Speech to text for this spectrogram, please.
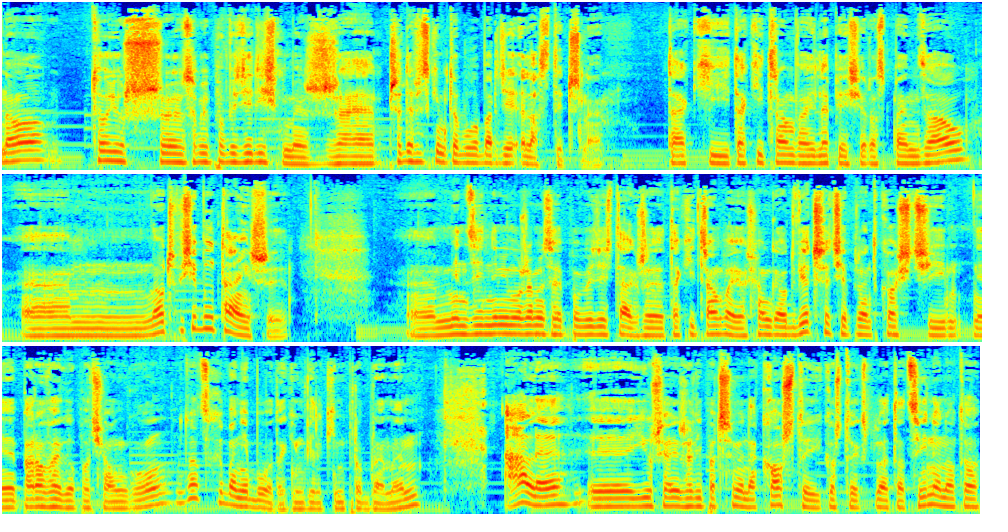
No, to już sobie powiedzieliśmy, że przede wszystkim to było bardziej elastyczne. Taki, taki tramwaj lepiej się rozpędzał. No, oczywiście był tańszy. E, między innymi możemy sobie powiedzieć tak, że taki tramwaj osiągał 2 trzecie prędkości e, parowego pociągu, no co chyba nie było takim wielkim problemem, ale e, już jeżeli patrzymy na koszty i koszty eksploatacyjne, no to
